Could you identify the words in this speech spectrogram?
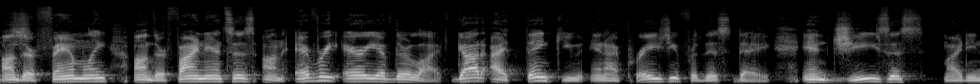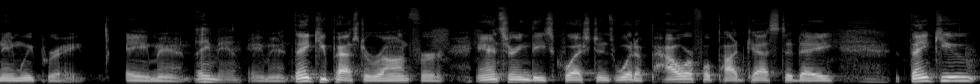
on their family, on their finances, on every area of their life. God, I thank you and I praise you for this day. In Jesus' mighty name we pray. Amen. Amen. Amen. Thank you, Pastor Ron, for answering these questions. What a powerful podcast today. Thank you,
